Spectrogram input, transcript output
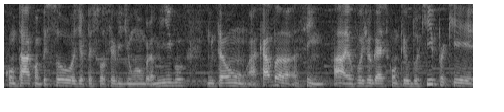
contar com a pessoa, de a pessoa servir de um ombro amigo. Então acaba assim, ah, eu vou jogar esse conteúdo aqui porque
